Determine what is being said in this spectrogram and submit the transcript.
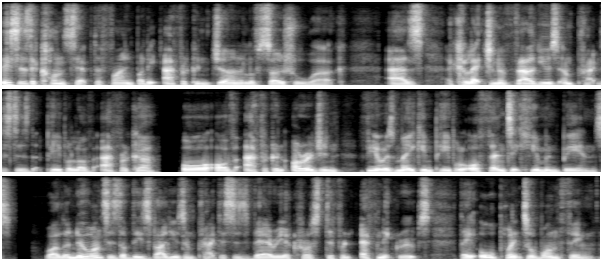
This is a concept defined by the African Journal of Social Work as a collection of values and practices that people of Africa or of African origin view as making people authentic human beings. While the nuances of these values and practices vary across different ethnic groups, they all point to one thing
